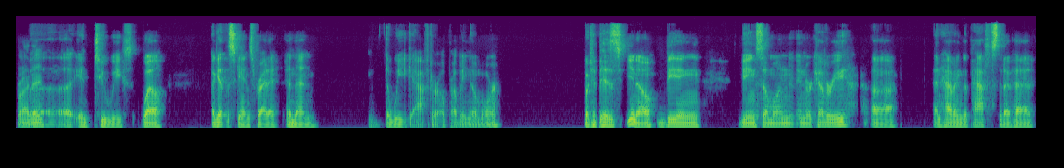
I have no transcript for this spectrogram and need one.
Friday. uh, in two weeks. Well, I get the scans Friday, and then the week after, I'll probably know more. But it is, you know, being being someone in recovery uh, and having the past that I've had.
